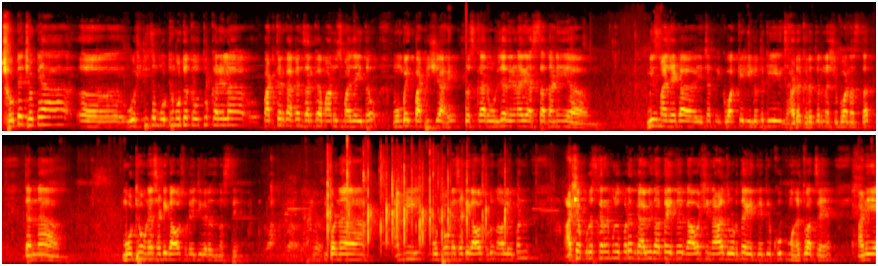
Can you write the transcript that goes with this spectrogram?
छोट्या छोट्या गोष्टीचं मोठं मोठं कौतुक करायला पाटकर काकांसारखा माणूस माझ्या इथं मुंबईत पाठीशी आहे. पुरस्कार ऊर्जा देणारे असतात आणि मीच माझ्या एका याच्यात एक वाक्य लिहिलं होतं की झाडं खरं तर नशिबवान असतात. त्यांना मोठे होण्यासाठी गाव सोडायची गरज नसते. पण आम्ही मोठं होण्यासाठी गाव सोडून आलोय. पण अशा पुरस्कारांमुळे परत गावी जाता येतं गावाशी नाळ जोडता येते ते खूप महत्त्वाचं आहे. आणि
